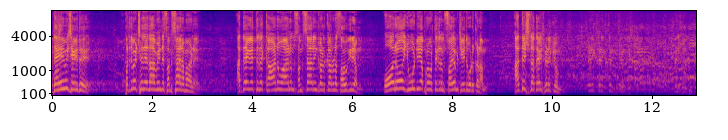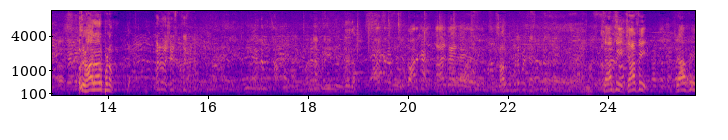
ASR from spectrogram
ദയവ് ചെയ്ത് പ്രതിപക്ഷ നേതാവിന്റെ സംസാരമാണ്. അദ്ദേഹത്തിന് കാണുവാനും സംസാരം കേൾക്കാനുള്ള സൗകര്യം ഓരോ യു ഡി എഫ് പ്രവർത്തകരും സ്വയം ചെയ്തു കൊടുക്കണം. അധ്യക്ഷൻ അദ്ദേഹം ക്ഷണിക്കും. ക്ഷണി- ക്ഷണി- ക്ഷണി- ക്ഷണി- ക്ഷണി- ക്ഷണി. ഒരു ഹാരാർപ്പണം. ഷാഫി ഷാഫി ഷാഫി.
